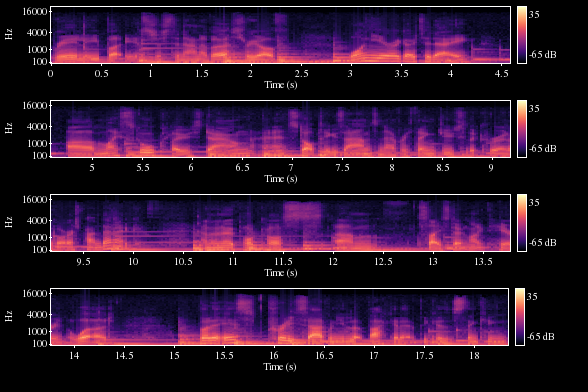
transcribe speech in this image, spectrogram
really, but it's just an anniversary of one year ago today, uh, my school closed down and stopped exams and everything due to the coronavirus pandemic. And I know podcasts um, sites don't like hearing the word, but it is pretty sad when you look back at it because it's thinking,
